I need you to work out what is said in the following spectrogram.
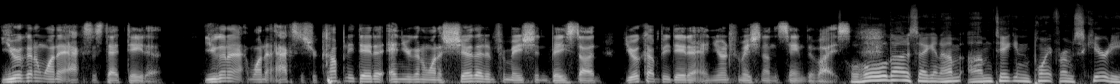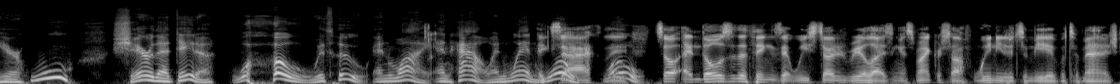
You're going to want to access that data. You're going to want to access your company data, and you're going to want to share that information based on your company data and your information on the same device. Well, hold on a second. I'm I'm taking point from security here. Woo! Share that data. Whoa! With who and why and how and when? Whoa, Exactly. Whoa! So, and those are the things that we started realizing as Microsoft we needed to be able to manage.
